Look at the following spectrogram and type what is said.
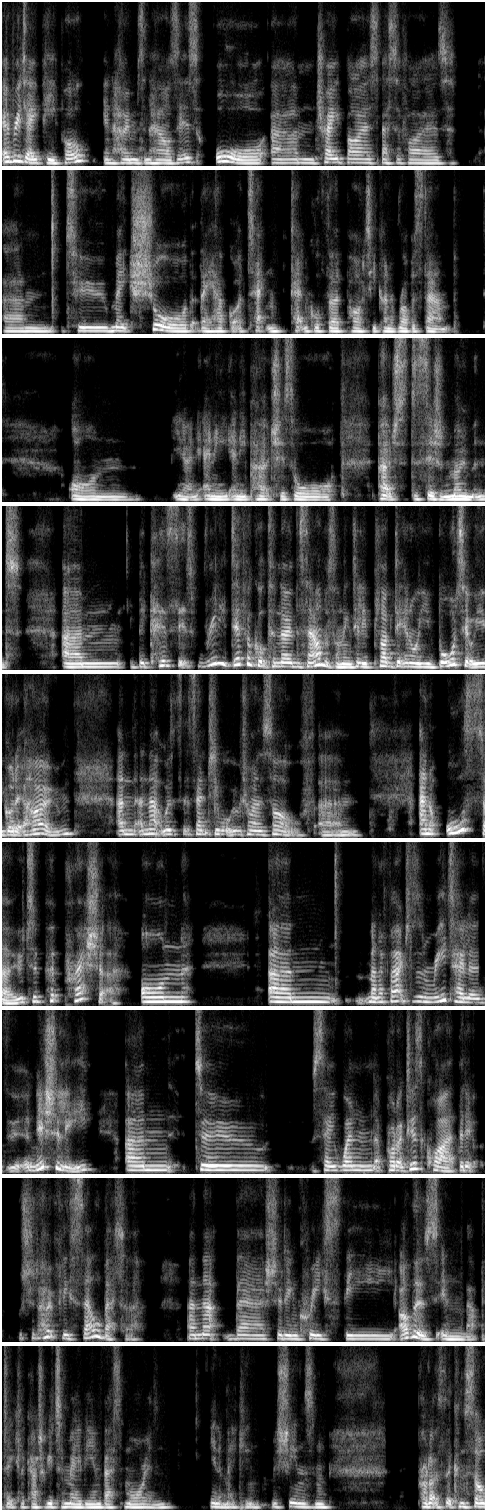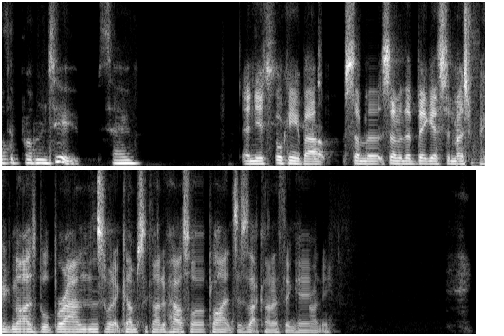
everyday people in homes and houses or um, trade buyers, specifiers, um, to make sure that they have got a tech- technical third party kind of rubber stamp on you know any any purchase or purchase decision moment. Um, because it's really difficult to know the sound of something until you plugged it in or you've bought it or you got it home. And and that was essentially what we were trying to solve. Um, and also to put pressure on um, manufacturers and retailers initially um, to say when a product is quiet that it should hopefully sell better and that there should increase the others in that particular category to maybe invest more in you know making machines and products that can solve the problem too. So and you're talking about some of some of the biggest and most recognizable brands when it comes to kind of household appliances that kind of thing here aren't you?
